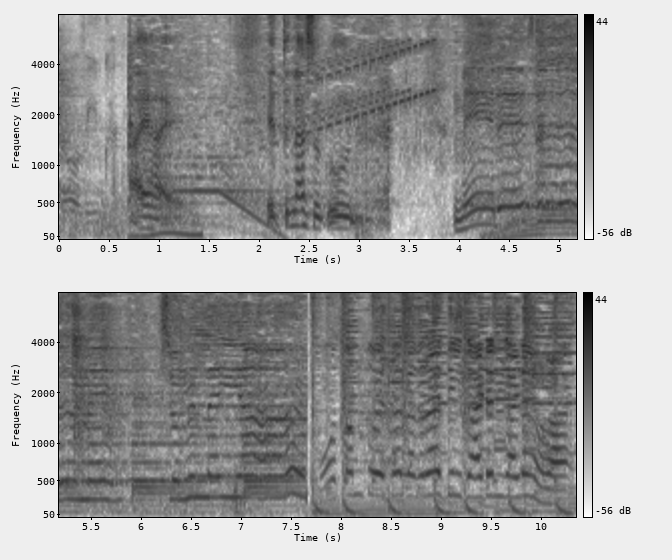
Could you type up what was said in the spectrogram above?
તો વ્યૂ ખાલી. હાય હાય. ઇતના સુકૂન. મેરે દિલ મે ચુન લૈયા. ऐसा लग रहा है दिल गार्डन गार्डन हो रहा है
